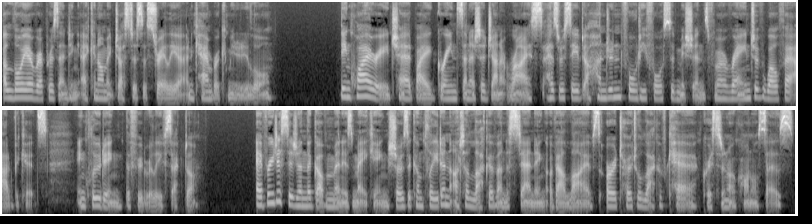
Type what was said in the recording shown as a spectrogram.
a lawyer representing Economic Justice Australia and Canberra Community Law. The inquiry, chaired by Green Senator Janet Rice, has received 144 submissions from a range of welfare advocates, including the food relief sector. Every decision the government is making shows a complete and utter lack of understanding of our lives or a total lack of care, Kristen O'Connell says.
